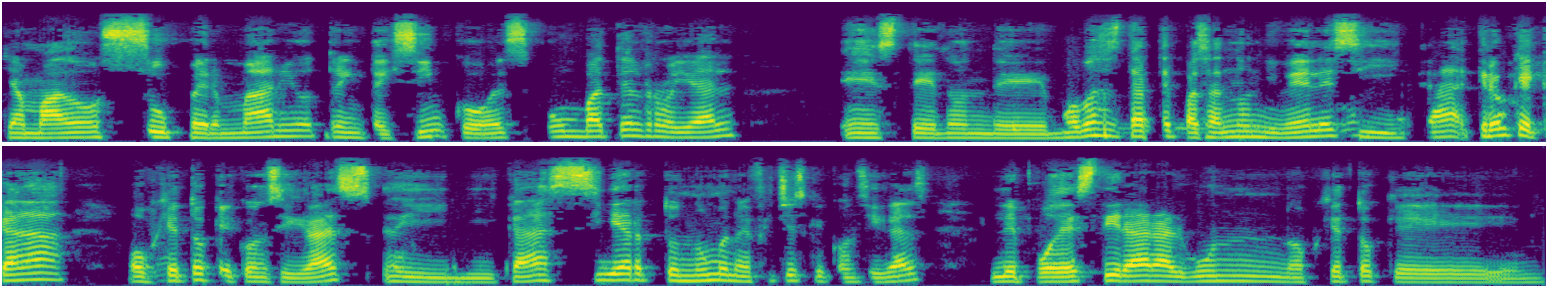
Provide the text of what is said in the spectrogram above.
llamado Super Mario 35. Es un Battle Royale este, donde vos vas a estarte pasando niveles y creo que cada objeto que consigas y cada cierto número de fichas que consigas, le podés tirar algún objeto que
